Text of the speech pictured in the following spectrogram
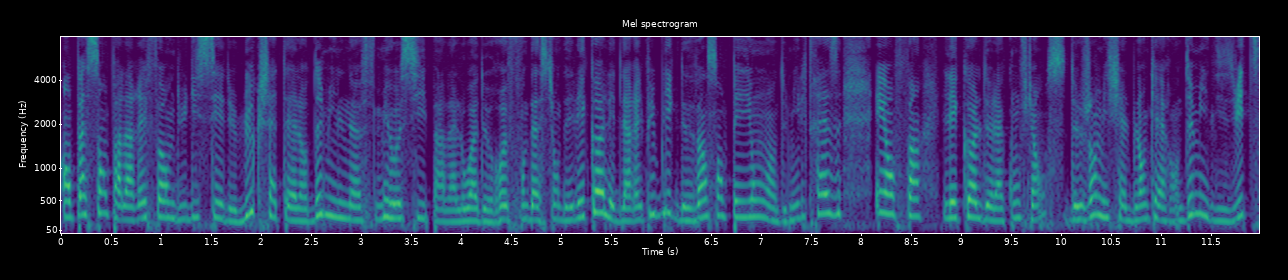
en passant par la réforme du lycée de Luc Châtel en 2009, mais aussi par la loi de refondation de l'école et de la République de Vincent Payon en 2013, et enfin l'école de la confiance de Jean-Michel Blanquer en 2018,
